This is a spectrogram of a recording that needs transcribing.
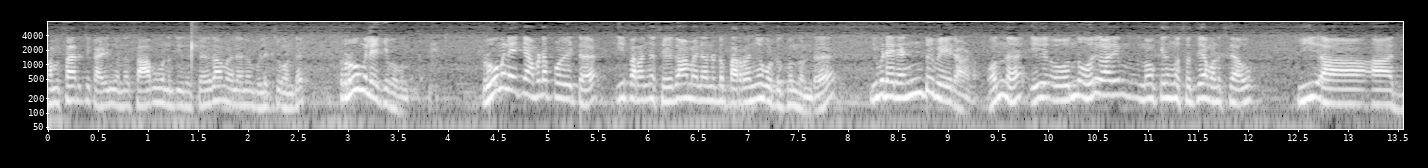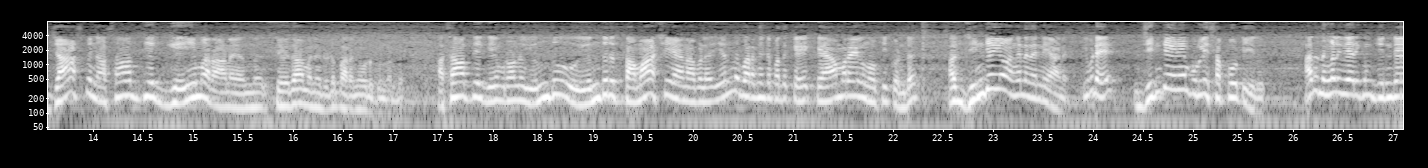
സംസാരിച്ച് കഴിഞ്ഞുകൊണ്ട് സാബുമോൻ സേതോ മേനോനെ വിളിച്ചുകൊണ്ട് റൂമിലേക്ക് പോകുന്നുണ്ട്. റൂമിലേക്ക് അവിടെ പോയിട്ട് ഈ പറഞ്ഞ സേതാമേനോനോട് പറഞ്ഞു കൊടുക്കുന്നുണ്ട്. ഇവിടെ രണ്ടുപേരാണ് ഒന്ന് ഈ ഒന്ന് ഒരു കാര്യം നോക്കി നിങ്ങൾ ശ്രദ്ധിച്ചാൽ മനസ്സിലാവും. ഈ ജാസ്മിൻ അസാധ്യ ഗെയിമറാണ് എന്ന് സേതാമേനോനോട് പറഞ്ഞു കൊടുക്കുന്നുണ്ട്. അസാധ്യ ഗെയിമറാണ്. എന്തു എന്തൊരു തമാശയാണ് അവൾ എന്ന് പറഞ്ഞിട്ട് പതുക്കെ ക്യാമറയിൽ നോക്കിക്കൊണ്ട് അത് ജിൻഡയും അങ്ങനെ തന്നെയാണ്. ഇവിടെ ജിൻഡയെയും പുള്ളി സപ്പോർട്ട് ചെയ്തു. അത് നിങ്ങൾ വിചാരിക്കും ജിൻഡെ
